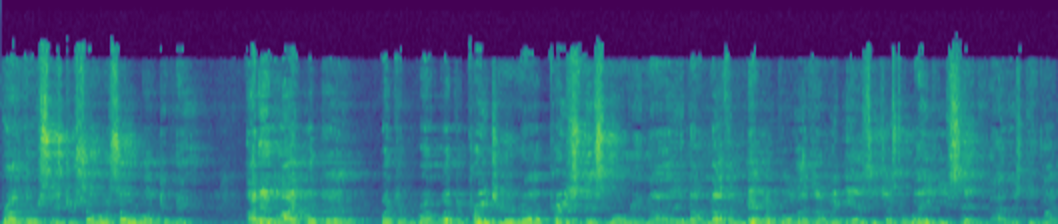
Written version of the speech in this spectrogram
brother or sister so-and-so looked at me. I didn't like what the what the what the preacher uh, preached this morning. Uh, it's not nothing biblical that I'm against. It's just the way he said it. I just didn't like.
